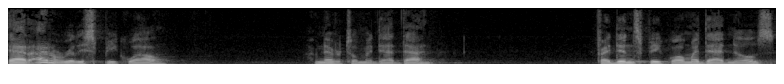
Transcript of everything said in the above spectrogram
Dad, I don't really speak well? I've never told my dad that. If I didn't speak well, my dad knows.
